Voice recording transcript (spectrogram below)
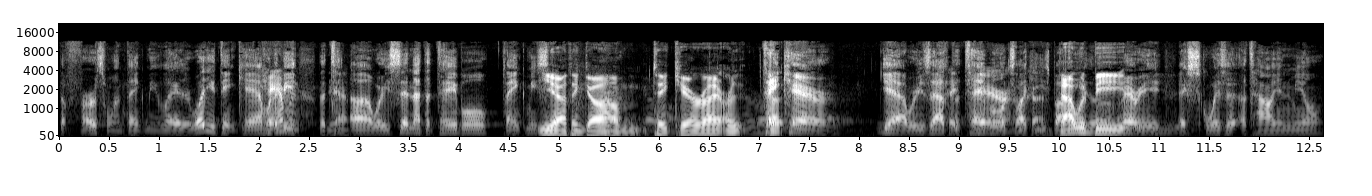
the first one, Thank Me Later. What do you think, Cam? Would it be the t- Yeah. uh, where he's sitting at the table, Thank Me? Yeah, I think um, take care, right? Or Take uh, care. Yeah, where he's at Take the table. Care, Looks like okay. he's about That to would eat a very exquisite Italian meal.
